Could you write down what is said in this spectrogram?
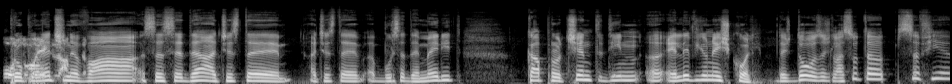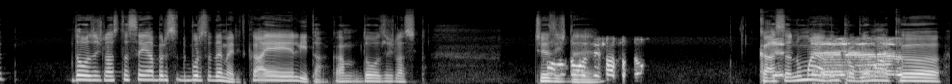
O sumă Propune exactă. cineva să se dea aceste, aceste burse de merit ca procent din uh, elevii unei școli. Deci 20% să fie 20% să ia bursă, bursă de merit, ca aia e elita, cam 20%. Ce zici de... 20%. Ca să nu mai avem Este- problema că uh,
